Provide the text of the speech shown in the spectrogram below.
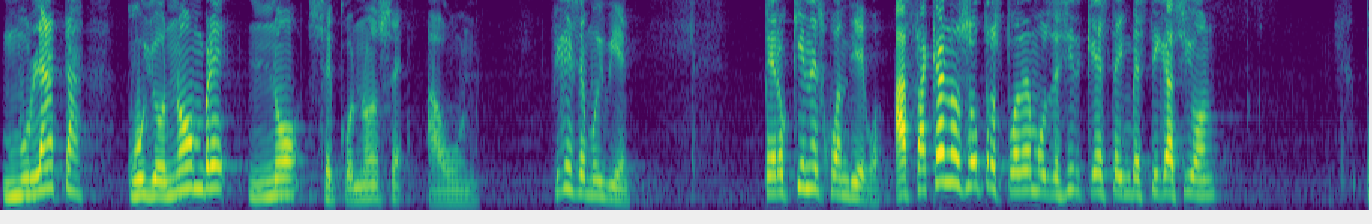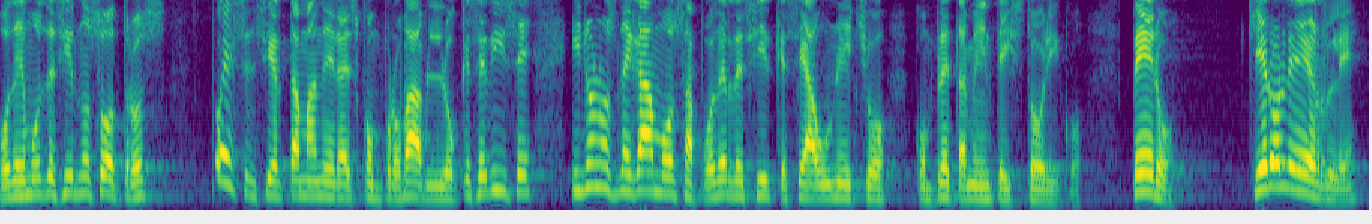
mulata, cuyo nombre no se conoce aún. Fíjese muy bien. Pero ¿quién es Juan Diego? Hasta acá nosotros podemos decir que esta investigación, podemos decir nosotros, pues en cierta manera es comprobable lo que se dice y no nos negamos a poder decir que sea un hecho completamente histórico. Pero quiero leerle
